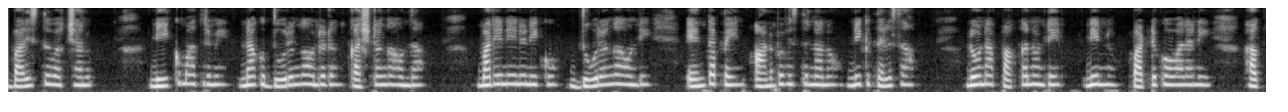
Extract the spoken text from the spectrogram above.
భరిస్తూ వచ్చాను. నీకు మాత్రమే నాకు దూరంగా ఉండటం కష్టంగా ఉందా? మరి నేను నీకు దూరంగా ఉండి ఎంత పెయిన్ అనుభవిస్తున్నానో నీకు తెలుసా? నువ్వు నా పక్కనుంటే నిన్ను పట్టుకోవాలని హక్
